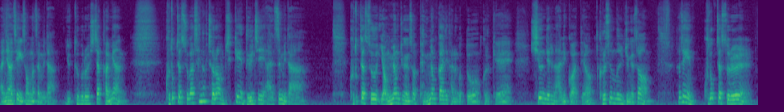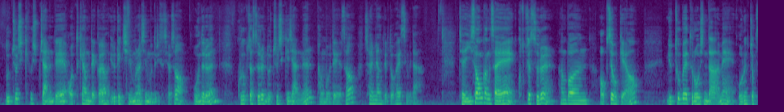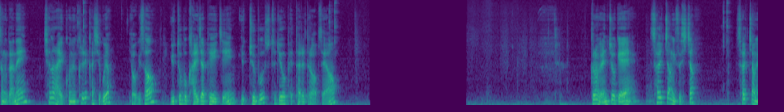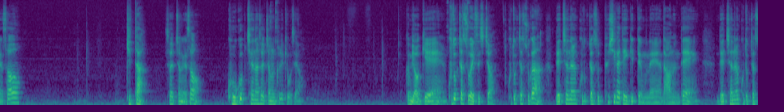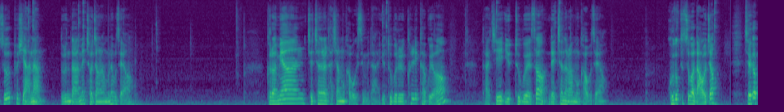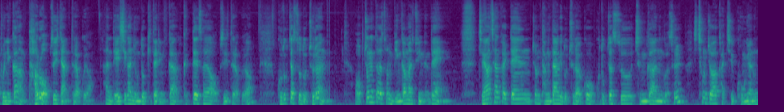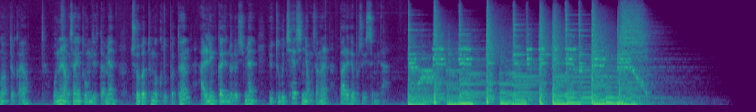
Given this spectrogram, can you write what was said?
안녕하세요 이성강사입니다. 유튜브를 시작하면 구독자 수가 생각처럼 쉽게 늘지 않습니다. 구독자 수 0명 중에서 100명까지 가는 것도 그렇게 쉬운 일은 아닐 것 같아요. 그러시는 분들 중에서 선생님 구독자 수를 노출시키고 싶지 않은데 어떻게 하면 될까요? 이렇게 질문하시는 분들이 있으셔서 오늘은 구독자 수를 노출시키지 않는 방법에 대해서 설명드리도록 하겠습니다. 제 이성원 강사의 구독자 수를 한번 없애볼게요. 유튜브에 들어오신 다음에 오른쪽 상단에 채널 아이콘을 클릭하시고요. 여기서 유튜브 관리자 페이지인 유튜브 스튜디오 베타를 들어가 보세요. 그럼 왼쪽에 설정 있으시죠? 설정에서 기타 설정에서 고급 채널 설정을 클릭해 보세요. 그럼 여기에 구독자 수가 있으시죠? 구독자 수가 내 채널 구독자 수 표시가 되어 있기 때문에 나오는데 내 채널 구독자 수 표시 안함 누른 다음에 저장을 한번 해보세요. 그러면 제 채널을 다시 한번 가보겠습니다. 유튜브를 클릭하고요. 다시 유튜브에서 내 채널 한번 가보세요. 구독자 수가 나오죠? 제가 보니까 바로 없어지지 않더라고요. 한 4시간 정도 기다리니까 그때서야 없어지더라고요. 구독자 수 노출은 업종에 따라서 좀 민감할 수 있는데 제가 생각할 땐 좀 당당하게 노출하고 구독자 수 증가하는 것을 시청자와 같이 공유하는 건 어떨까요? 오늘 영상이 도움됐다면 주어 버튼과 구독 버튼, 알림까지 눌러주시면 유튜브 최신 영상을 빠르게 볼 수 있습니다.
